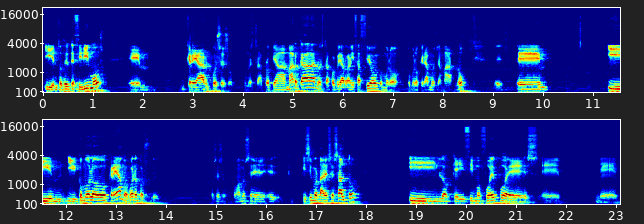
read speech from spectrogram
y entonces decidimos eh, crear, pues eso, nuestra propia marca, nuestra propia organización, como lo, como lo queramos llamar, ¿no? Eh, y, y, cómo lo creamos? Bueno, pues, pues eso, tomamos, quisimos dar ese salto y lo que hicimos fue, pues, de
